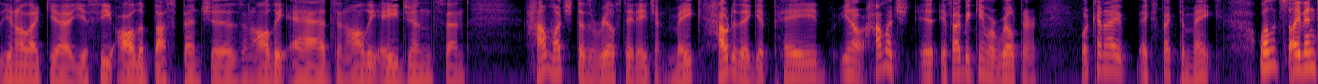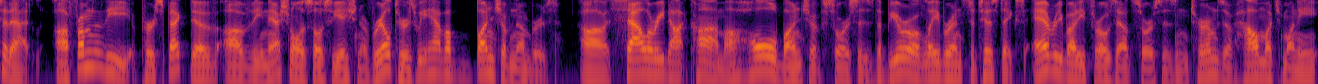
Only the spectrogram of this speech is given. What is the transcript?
You know, like uh, you see all the bus benches and all the ads and all the agents, and how much does a real estate agent make? How do they get paid? You know, how much, if I became a realtor, what can I expect to make? Well, let's dive into that. Uh, from the perspective of the National Association of Realtors, we have a bunch of numbers. Uh, salary.com, a whole bunch of sources. The Bureau of Labor and Statistics, everybody throws out sources in terms of how much money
